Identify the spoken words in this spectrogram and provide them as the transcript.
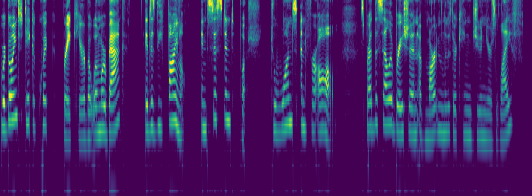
We're going to take a quick break here, but when we're back, it is the final, insistent push to once and for all spread the celebration of Martin Luther King Jr.'s life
